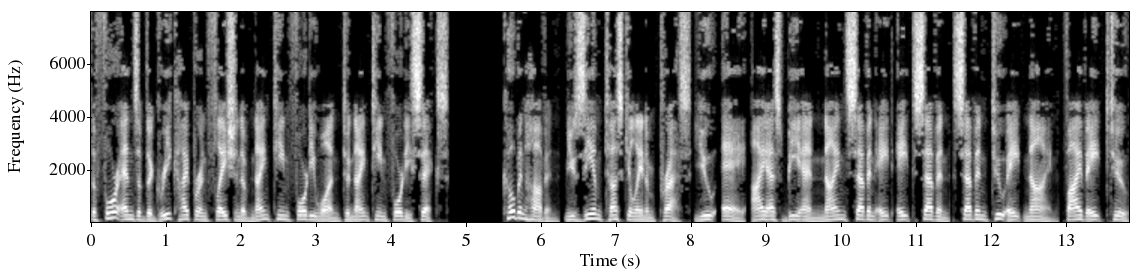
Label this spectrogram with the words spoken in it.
The Four Ends of the Greek Hyperinflation of 1941–1946. Kobenhavn, Museum Tusculanum Press U.A., ISBN 978-87-7289-582-6.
